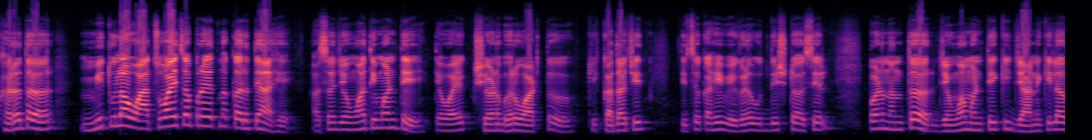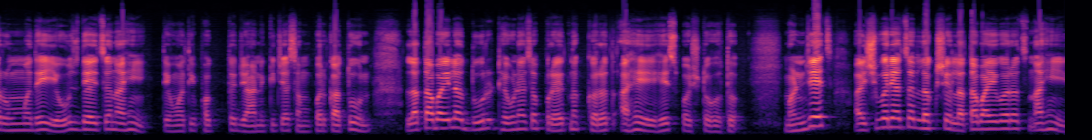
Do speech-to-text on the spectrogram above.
खरं तर मी तुला वाचवायचा प्रयत्न करते आहे असं जेव्हा ती म्हणते तेव्हा एक क्षणभर वाटतं की कदाचित तिचं काही वेगळं उद्दिष्ट असेल. पण नंतर जेव्हा म्हणते की जानकीला रूममध्ये येऊच द्यायचं नाही तेव्हा ती फक्त जानकीच्या संपर्कातून लताबाईला दूर ठेवण्याचा प्रयत्न करत आहे हे स्पष्ट होतं. म्हणजेच ऐश्वर्याचं लक्ष लताबाईवरच नाही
